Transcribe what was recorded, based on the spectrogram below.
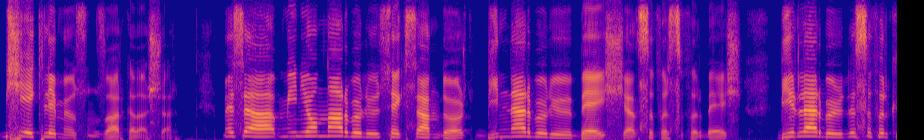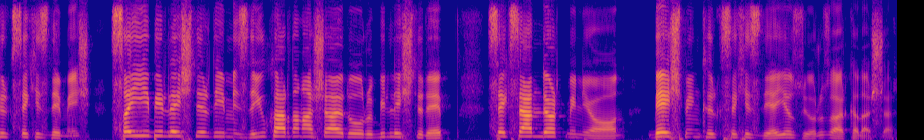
bir şey eklemiyorsunuz arkadaşlar. Mesela milyonlar bölüğü 84, binler bölüğü 5 yani 005, birler bölüğü de 048 demiş. Sayıyı birleştirdiğimizde yukarıdan aşağıya doğru birleştirip 84 milyon 5048 diye yazıyoruz arkadaşlar.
